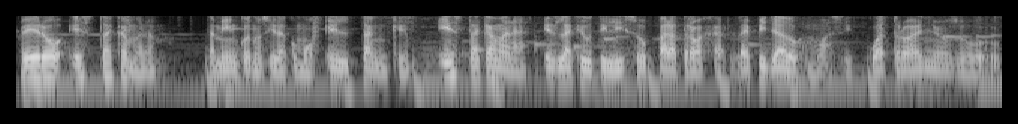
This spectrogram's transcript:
Pero esta cámara también conocida como el tanque. Esta cámara es la que utilizo para trabajar. La he pillado como hace cuatro años o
